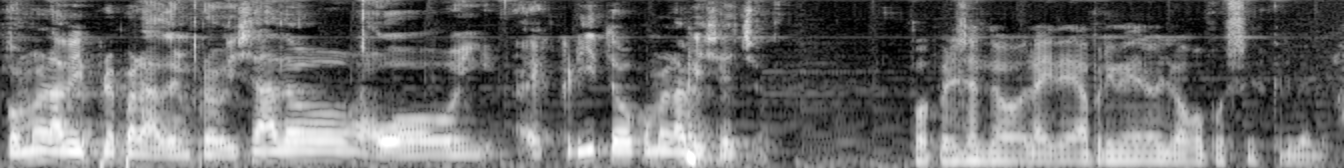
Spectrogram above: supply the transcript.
¿Cómo la habéis preparado? ¿Improvisado o escrito? ¿Cómo la habéis hecho? Pues pensando la idea primero y luego pues escribiéndola.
